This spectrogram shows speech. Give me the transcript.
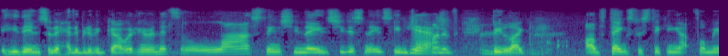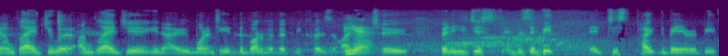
he then sort of had a bit of a go at her and that's the last thing she needs she just needs him Yeah. to kind of be like oh, thanks for sticking up for me i'm glad you were i'm glad you you know wanted to get to the bottom of it because i Yeah. did too but he just it was a bit it just poked the bear a bit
